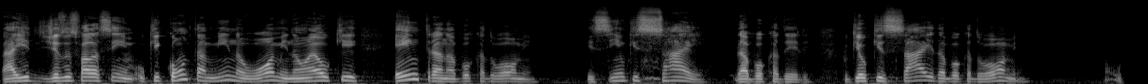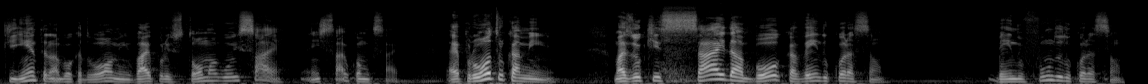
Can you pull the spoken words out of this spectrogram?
Aí Jesus fala assim: o que contamina o homem não é o que entra na boca do homem, e sim o que sai da boca dele. Porque o que sai da boca do homem, o que entra na boca do homem, vai para o estômago e sai. A gente sabe como que sai. É para outro caminho. Mas o que sai da boca vem do coração. Vem do fundo do coração.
